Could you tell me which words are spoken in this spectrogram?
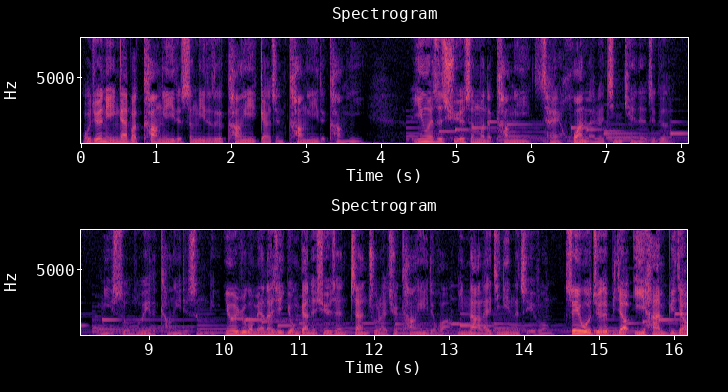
我觉得你应该把抗疫的胜利的这个抗议改成抗议的抗议，因为是学生们的抗议才换来了今天的这个。你所谓的抗议的胜利，因为如果没有那些勇敢的学生站出来去抗议的话，你哪来今天的解封？所以我觉得比较遗憾、比较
